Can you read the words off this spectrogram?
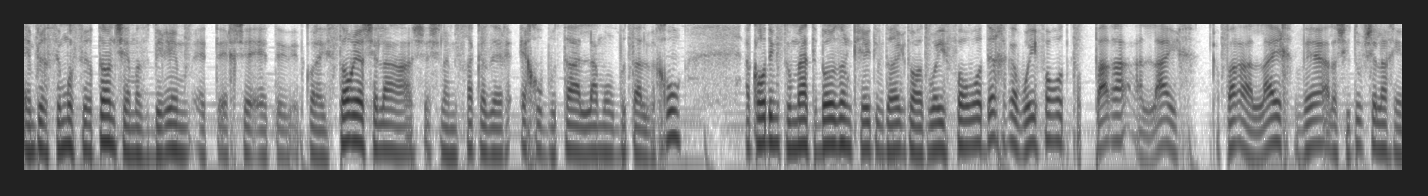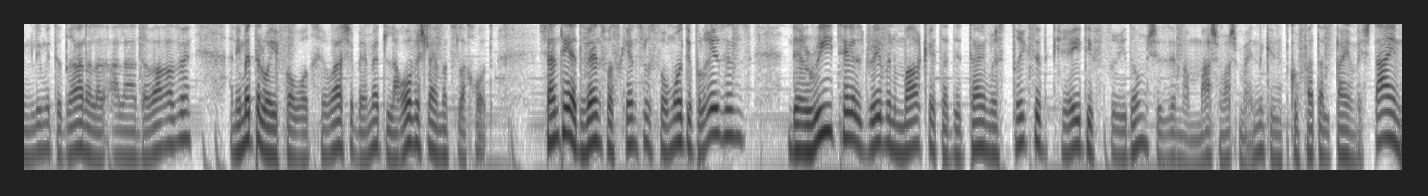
הם פרסמו סרטון שהם מסבירים את, ש, את, את כל ההיסטוריה של, ה, של המשחק הזה, איך הוא בוטל, למה הוא בוטל וכו'. According to Matt Bozon, creative director at way forward. דרך אגב, way forward, כפרה עלייך, כפרה עלייך ועל השיתוף שלך עם limited run על, על הדבר הזה. אני מת על way forward, חברה שבאמת לרוב יש להם הצלחות. Shantae Advance was cancelled for multiple reasons. The retail-driven market at the time restricted creative freedom, שזה ממש ממש מעניין, כי זה תקופת 2002.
